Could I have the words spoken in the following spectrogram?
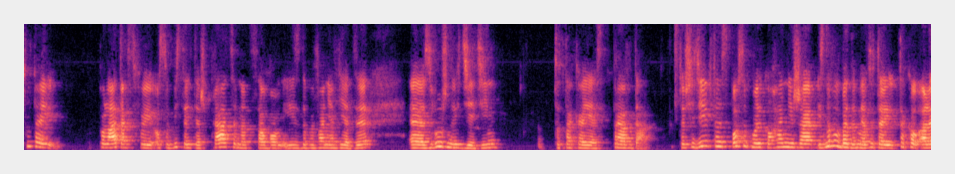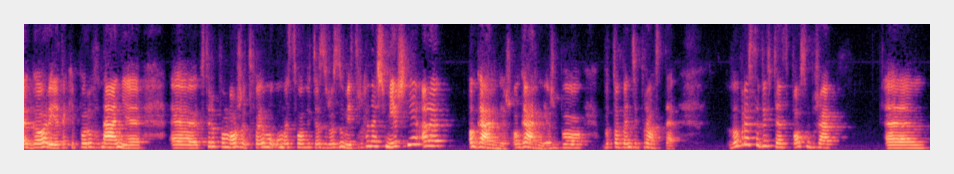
tutaj po latach swojej osobistej też pracy nad sobą i zdobywania wiedzy e, z różnych dziedzin, to taka jest prawda. To się dzieje w ten sposób, moi kochani, że i znowu będę miała tutaj taką alegorię, takie porównanie, e, które pomoże Twojemu umysłowi to zrozumieć. Trochę na śmiesznie, ale ogarniesz, ogarniesz, bo, bo to będzie proste. Wyobraź sobie w ten sposób, że e,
